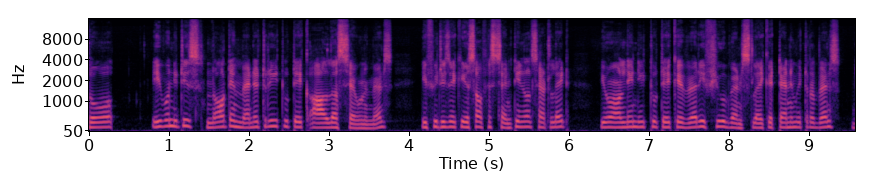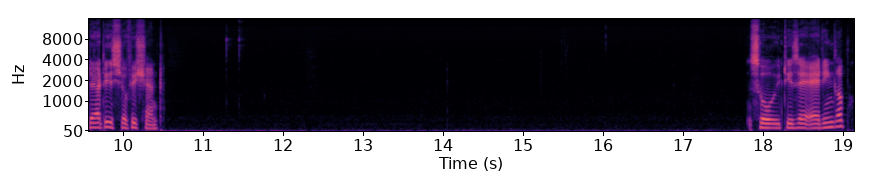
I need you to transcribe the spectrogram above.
so even it is not a mandatory to take all the seven bands. If it is a case of a sentinel satellite, you only need to take a very few bands like a 10 meter bands that is sufficient. So it is a adding up.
